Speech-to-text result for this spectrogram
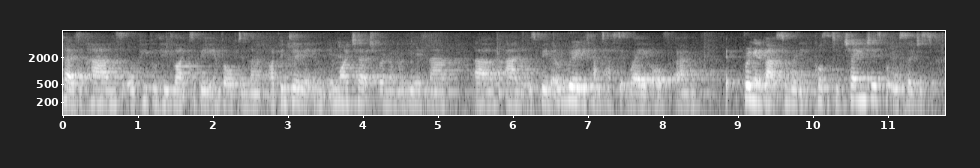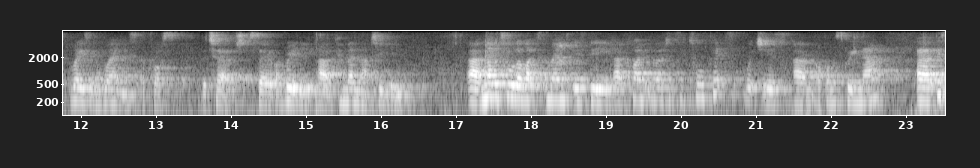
pairs of hands or people who'd like to be involved in that. I've been doing it in, in my church for a number of years now, um, and it's been a really fantastic way of um, bringing about some really positive changes, but also just raising awareness across the church. So I really uh, commend that to you. Uh, another tool I'd like to commend is the uh, Climate Emergency Toolkit, which is um, up on the screen now. Uh, this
